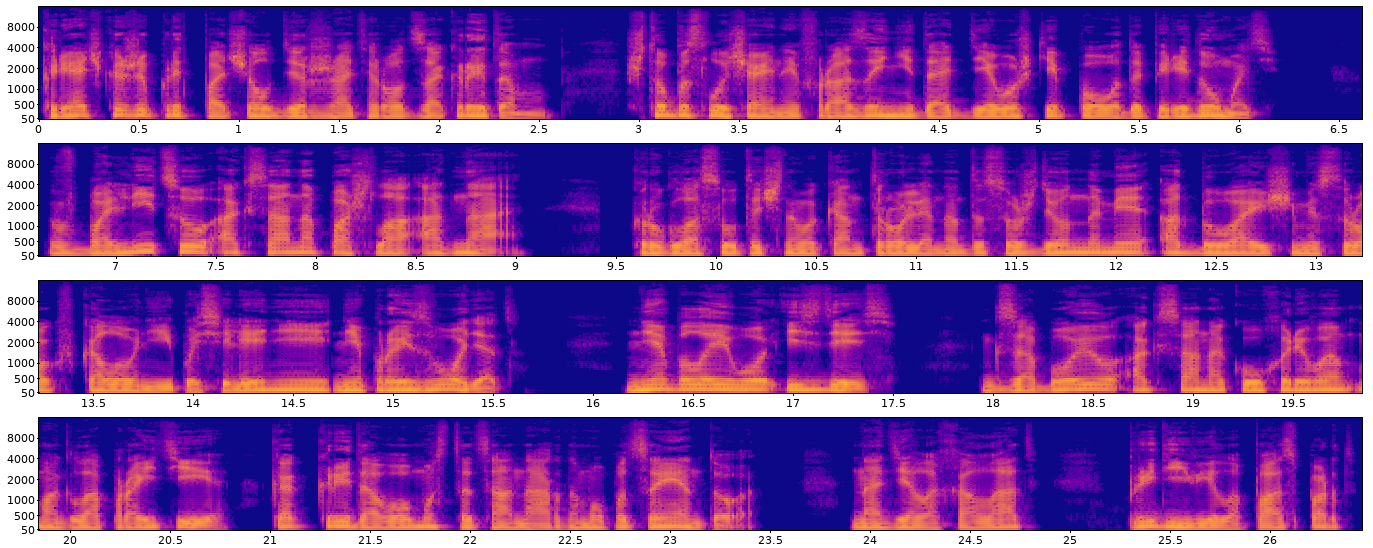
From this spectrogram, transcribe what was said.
Крячка же предпочел держать рот закрытым, чтобы случайной фразой не дать девушке повода передумать. В больницу Оксана пошла одна. Круглосуточного контроля над осужденными, отбывающими срок в колонии и поселении, не производят. Не было его и здесь. К забою Оксана Кухарева могла пройти, как к рядовому стационарному пациенту. Надела халат, предъявила паспорт,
